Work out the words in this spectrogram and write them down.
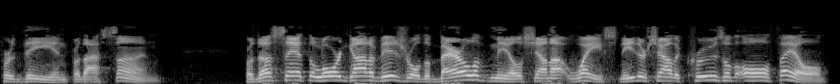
for thee and for thy son. For thus saith the Lord God of Israel, the barrel of meal shall not waste, neither shall the cruse of oil fail,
